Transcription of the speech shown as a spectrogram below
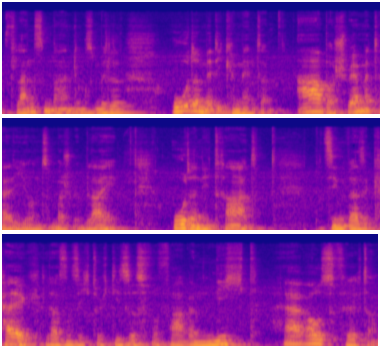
Pflanzenbehandlungsmittel oder Medikamente. Aber Schwermetallionen, zum Beispiel Blei oder Nitrat bzw. Kalk, lassen sich durch dieses Verfahren nicht herausfiltern.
